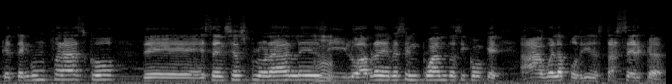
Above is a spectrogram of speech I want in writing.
que tenga un frasco de esencias florales uh -huh. y lo abra de vez en cuando, así como que, ah, huele a podrido, está cerca.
